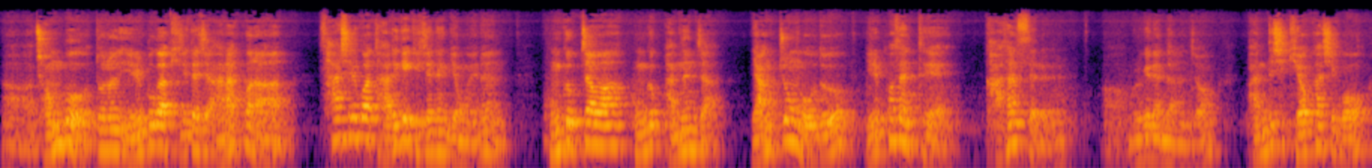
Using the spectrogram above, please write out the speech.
어, 전부 또는 일부가 기재되지 않았거나 사실과 다르게 기재된 경우에는 공급자와 공급받는 자 양쪽 모두 1%의 가산세를 어, 물게 된다는 점 반드시 기억하시고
